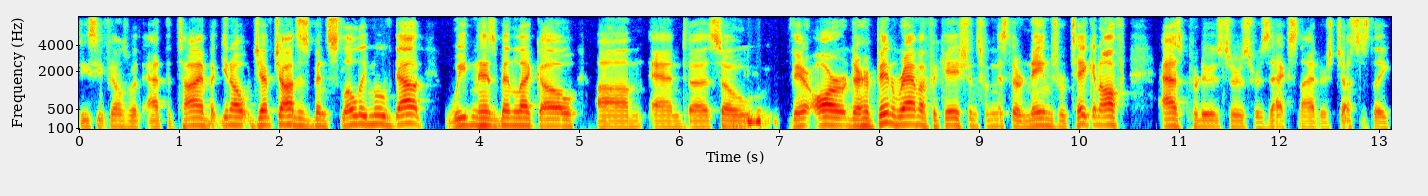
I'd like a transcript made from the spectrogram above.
DC Films with at the time. But you know, Geoff Johns has been slowly moved out. Whedon has been let go, um, and uh, so there are there have been ramifications from this. Their names were taken off as producers for Zack Snyder's Justice League.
